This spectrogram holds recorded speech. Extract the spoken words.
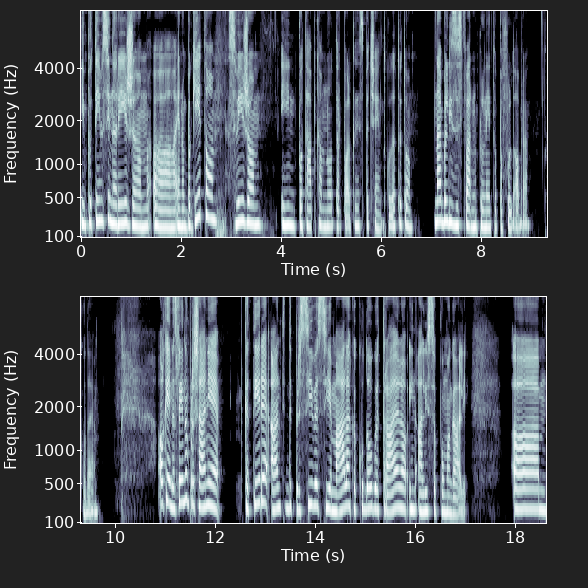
in potem si narežem uh, eno bageto, svežo in potapkam noter, polk je spečen. Tako da to je to. Najbolj izi stvar na planetu, pa ful dobro. Ok, naslednje vprašanje je, katere antidepresive si je mala, kako dolgo je trajalo in ali so pomagali. Uh, Um,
